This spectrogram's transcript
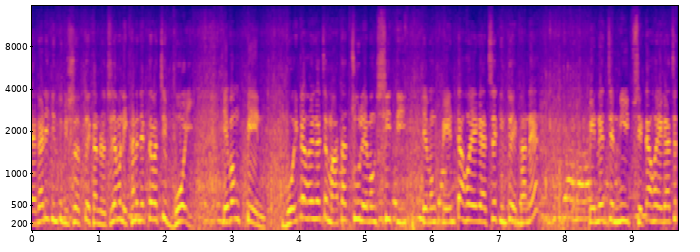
জায়গারই কিন্তু বিশেষত্ব এখানে রয়েছে। যেমন এখানে দেখতে পাচ্ছি বই এবং পেন। বইটা হয়ে গেছে মাথার চুল এবং স্মৃতি এবং পেনটা হয়ে গেছে কিন্তু এখানে পেনের যে নিপ, সেটা হয়ে গেছে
